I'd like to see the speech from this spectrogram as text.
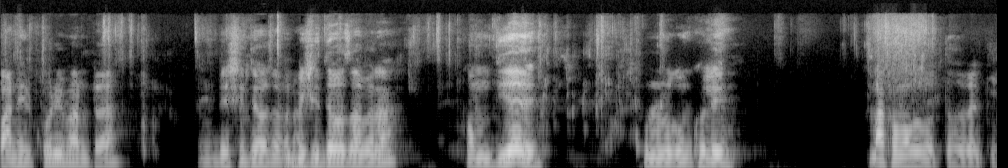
পানির পরিমাণটা বেশি দেওয়া যাবে না। বেশি দেওয়া যাবে না। কম দিয়ে কোনো রকম খালি মাখা মাখা করতে হবে আর কি।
